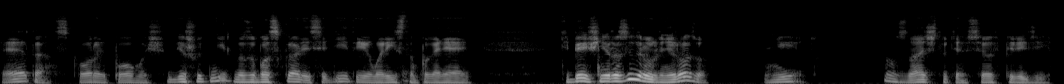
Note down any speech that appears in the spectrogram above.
«Это скорая помощь, где шутник на зубоскале сидит и юмористом погоняет. Тебя еще не разыгрывали ни разу?» «Нет». «Ну, значит, у тебя все впереди».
